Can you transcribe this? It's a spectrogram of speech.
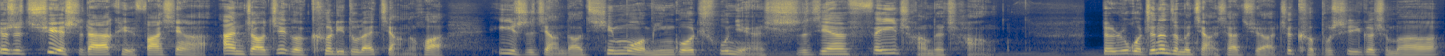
就是确实大家可以发现啊，按照这个颗粒度来讲的话，一直讲到清末民国初年，时间非常的长。就如果真的这么讲下去啊，这可不是一个什么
